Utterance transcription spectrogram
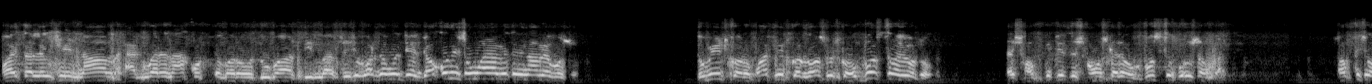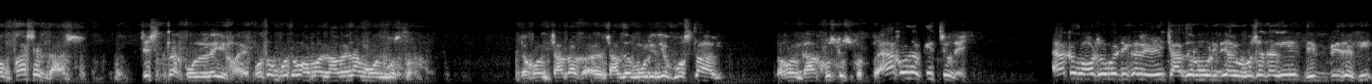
পঁয়তাল্লিশ নাম একবারে না করতে পারো, দুবার, তিনবার, শিশু কর্তা বলছেন যখনই সময় হবে তুমি নামে বসো। দু মিনিট করো, পাঁচ মিনিট করো, দশ মিনিট করো, অভ্যস্ত হয়ে ওঠো। তাই সবকিছুতে সংস্কারে অভ্যস্ত পুরুষ আমরা। সবকিছু অভ্যাসের দাস। চেষ্টা করলেই হয়। প্রথম প্রথম আমার নামে না মন বসতো। যখন চাদা চাদর মুড়ি দিয়ে বসতাম, তখন গা খুসখুস করতো। এখন আর কিচ্ছু নেই। এখন অটোমেটিক্যালি চাদর মুড়ি দিয়ে আমি বসে থাকি, দিব্যি দেখি।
